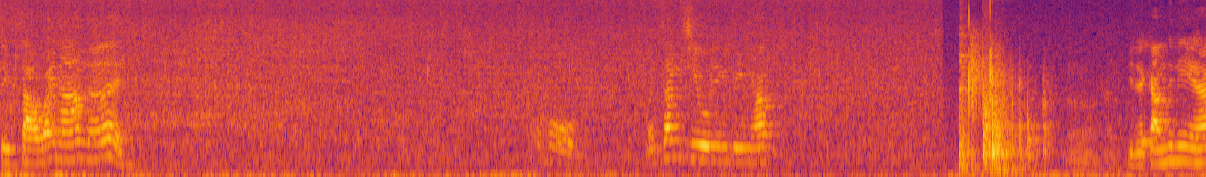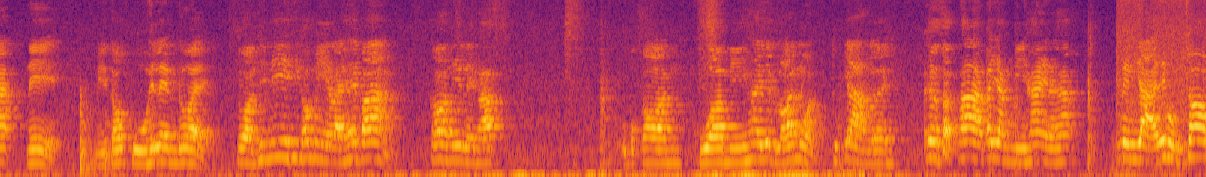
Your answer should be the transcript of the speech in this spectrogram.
ติดเสาไว้น้ำเลย โอ้โห มันช่างชิลจริงๆครับกิจกรรมที่นี่ฮะ นี่มีโต๊ะปูให้เล่นด้วย ส่วนที่นี่ที่เขามีอะไรให้บ้าง ก็นี่เลยครับ อุปกรณ์ครัวมีให้เรียบร้อยหมดทุกอย่างเลย เครื่องซักผ้าก็ยังมีให้นะฮะหนึ่งอย่างที่ผมชอบ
